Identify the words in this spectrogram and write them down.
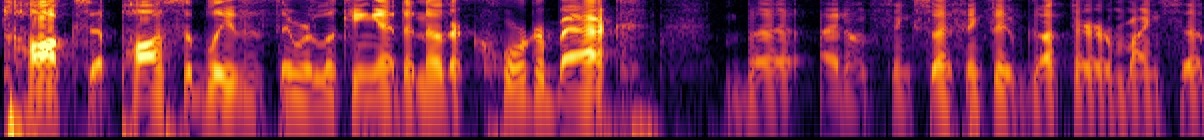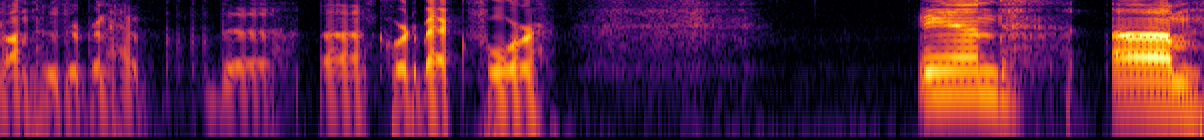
talks that possibly that they were looking at another quarterback, but I don't think so. I think they've got their mindset on who they're going to have the uh, quarterback for. And um,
